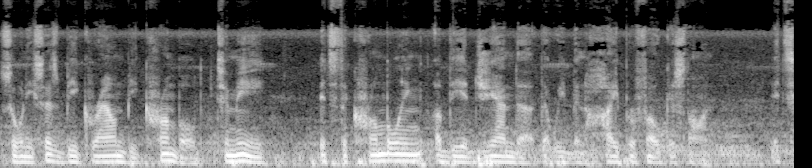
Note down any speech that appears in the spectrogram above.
So when he says be ground, be crumbled, to me, it's the crumbling of the agenda that we've been hyper focused on. It's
